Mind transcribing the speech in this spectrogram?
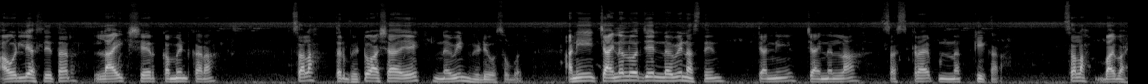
आवडली असली तर लाईक शेअर कमेंट करा. चला तर भेटू अशा एक नवीन व्हिडिओसोबत आणि चॅनलवर जे नवीन असतील त्यांनी चॅनलला सबस्क्राईब नक्की करा. चला बाय बाय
